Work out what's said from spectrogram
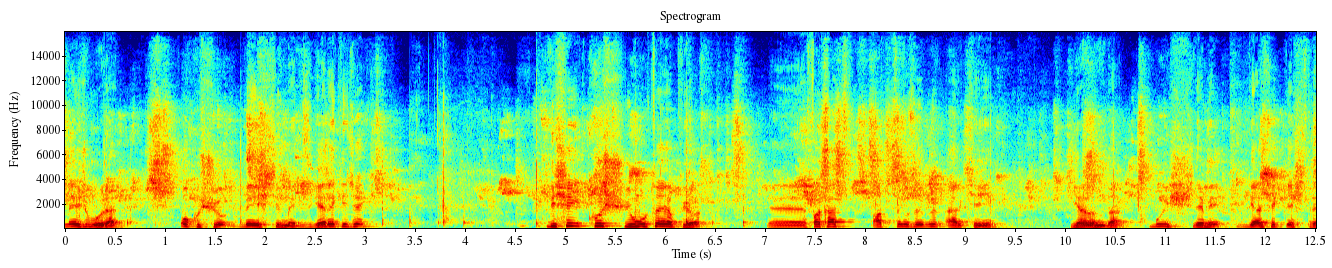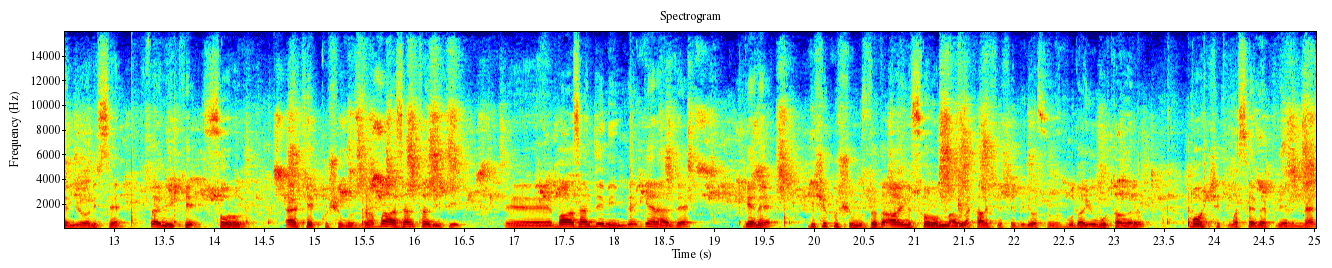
mecburen o kuşu değiştirmeniz gerekecek. Dişi kuş yumurta yapıyor. E, fakat attığınız öbür erkeğin yanında bu işlemi gerçekleştiremiyor ise tabii ki sorun erkek kuşumuzda. Bazen tabii ki e, bazen demeyeyim de genelde gene dişi kuşumuzda da aynı sorunlarla karşılaşabiliyorsunuz. Bu da yumurtaların boş çıkma sebeplerinden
